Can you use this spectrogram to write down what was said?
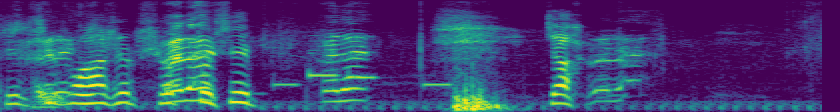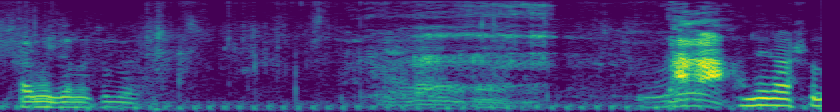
শিব শিব মহাশিব কালীর আসন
